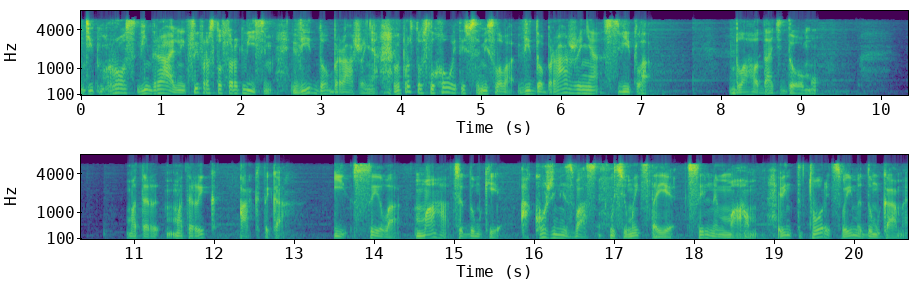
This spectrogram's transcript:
Дід Мороз він реальний. Цифра 148. Відображення. Ви просто вслуховуєтесь в самі слова. Відображення світла благодать дому, матер, материк Арктика і сила мага це думки. А кожен із вас у цю мить стає сильним магом. Він творить своїми думками,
